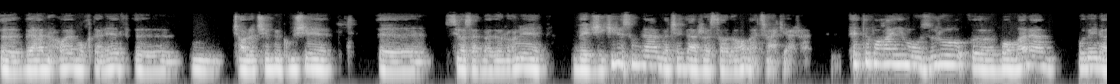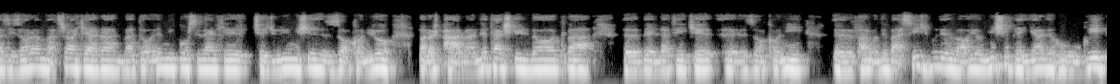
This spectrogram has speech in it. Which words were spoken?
به انهای مختلف چالچه به گوش سیاستمداران بلژیکی رسوندن و چه در رسانه ها مطرح کردن. اتفاقا این موضوع رو با منم خود این عزیزانم مطرح کردن و دائم میپرسیدن که چجوری میشه زاکانی رو براش پرونده تشکیل داد و به علت اینکه زاکانی فرمانده بسیج بوده و آیا میشه پیگرد حقوقی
